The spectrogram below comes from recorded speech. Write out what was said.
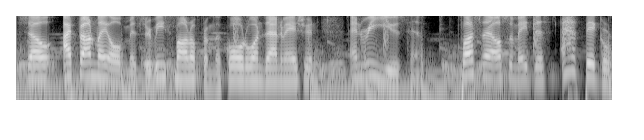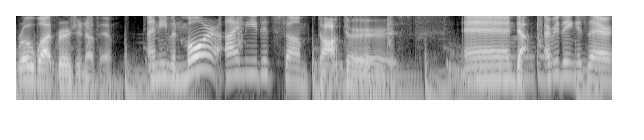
So I found my old Mr. Beast model from the Cold Ones animation and reused him. Plus I also made this epic robot version of him. And even more, I needed some doctors. And done. Everything is there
